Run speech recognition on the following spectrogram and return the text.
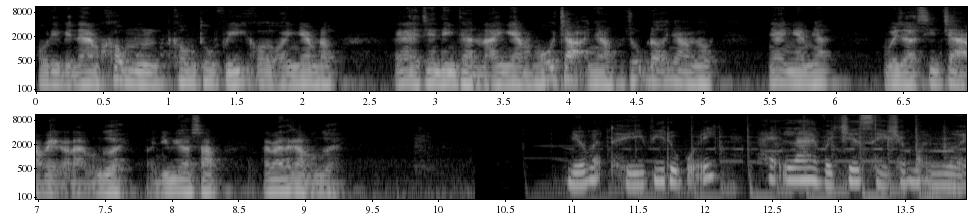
hội điện Việt Nam không không thu phí của anh em đâu. Cái này trên tinh thần là anh em hỗ trợ nhau giúp đỡ nhau rồi nha anh em nhé bây giờ xin chào và hẹn gặp lại mọi người ở những video sau. Bye bye tất cả mọi người. Nếu bạn thấy video bổ ích, hãy like và chia sẻ cho mọi người.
